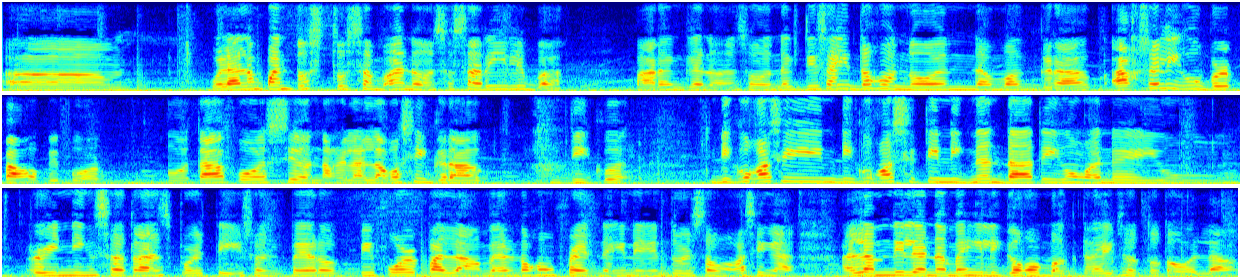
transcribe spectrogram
um, wala nang pantustos sa ano, sa sarili ba? Parang gano'n. So, nag-decide ako noon na mag-Grab. Actually, Uber pa ako before. So, tapos, yun, nakilala ko si Grab. Hindi ko, hindi ko kasi, hindi ko kasi tinignan dati yung ano eh, yung earnings sa transportation. Pero before pa lang, meron akong friend na ina-endorse ako kasi nga, alam nila na mahilig ako mag-drive sa totoo lang.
